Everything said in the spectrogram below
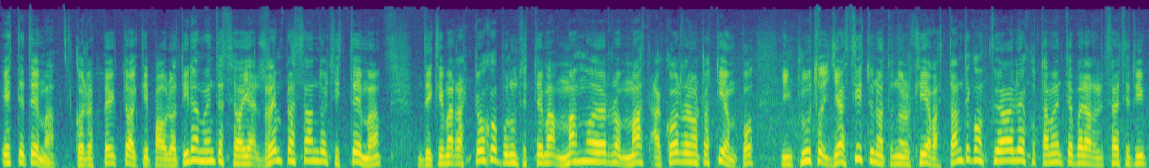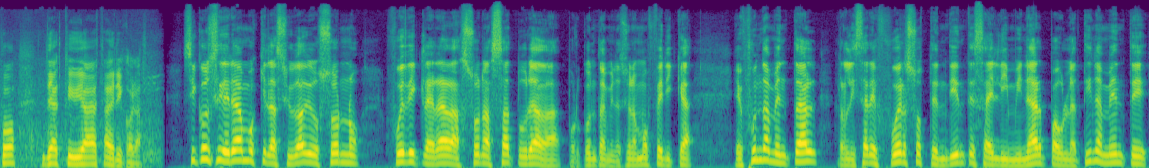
este tema, con respecto a que paulatinamente se vaya reemplazando el sistema de quema rastrojo por un sistema más moderno, más acorde a nuestros tiempos. Incluso ya existe una tecnología bastante confiable justamente para realizar este tipo de actividades agrícolas. Si consideramos que la ciudad de Osorno fue declarada zona saturada por contaminación atmosférica, es fundamental realizar esfuerzos tendientes a eliminar paulatinamente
